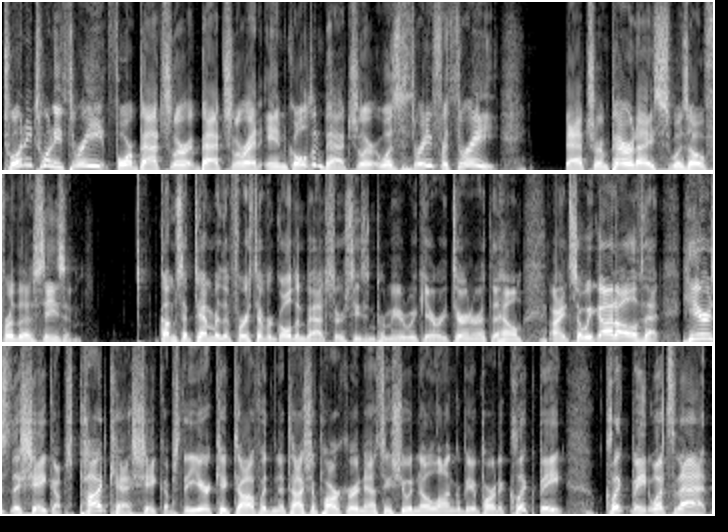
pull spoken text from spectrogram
2023 for Bachelor, Bachelorette, and Golden Bachelor was three for three. Bachelor in Paradise was 0 for the season. Come September, the first ever Golden Bachelor season premiered with Gary Turner at the helm. All right, so we got all of that. Here's the shakeups, podcast shakeups. The year kicked off with Natasha Parker announcing she would no longer be a part of Clickbait. Clickbait, what's that?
